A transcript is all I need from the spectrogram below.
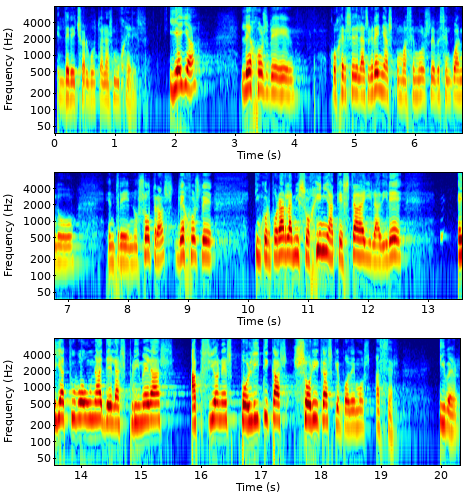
el derecho al voto a las mujeres. Y ella lejos de cogerse de las greñas, como hacemos de vez en cuando entre nosotras, lejos de incorporar la misoginia que está, y la diré, ella tuvo una de las primeras acciones políticas sóricas que podemos hacer y ver.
